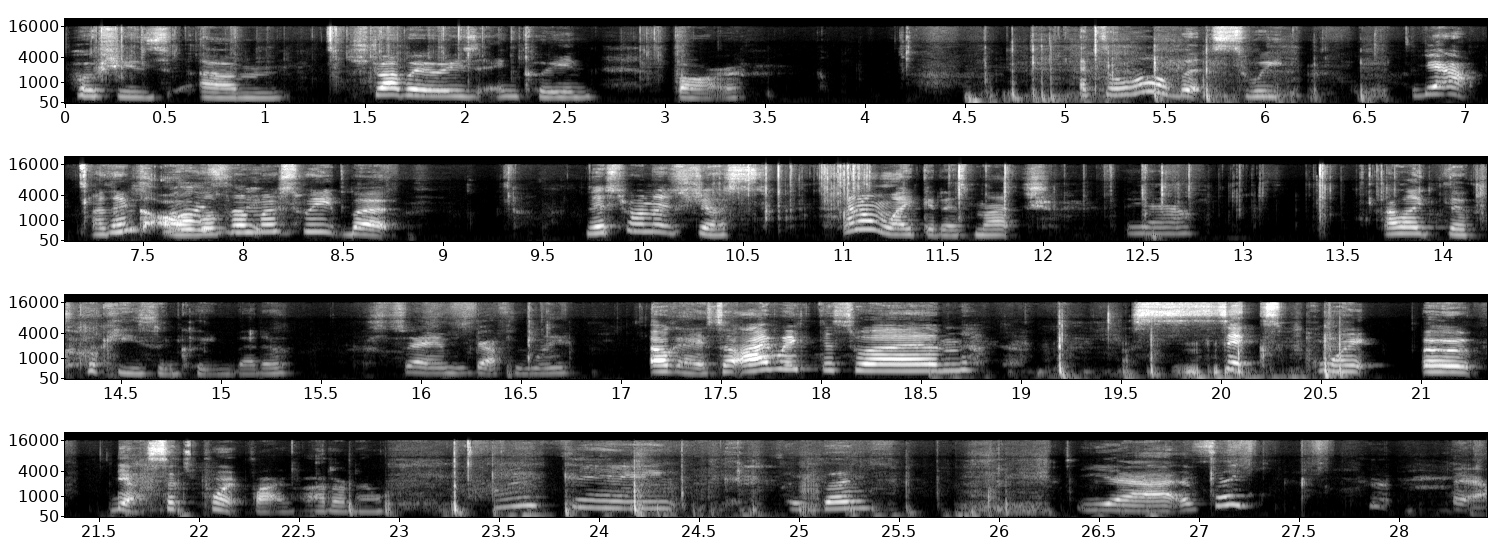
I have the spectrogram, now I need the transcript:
Hershey's um, strawberries and cream bar. It's a little bit sweet. Yeah. I think all of them sweet. are sweet, but this one is just I don't like it as much. Yeah. I like the cookies and cream better. Same, definitely. Okay, so I rate this one six point uh yeah, six point five. I don't know. I think. Yeah, it's like. Yeah.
